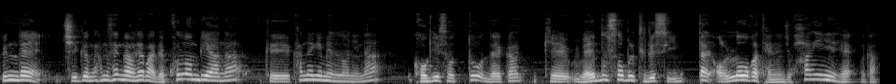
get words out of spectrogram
근데 지금 한번 생각을 해봐야 돼요. 콜롬비아나 그 카네기 멜론이나 거기서 또 내가 이렇게 외부 수업을 들을 수 있다 allow가 되는지 확인이 돼 그러니까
